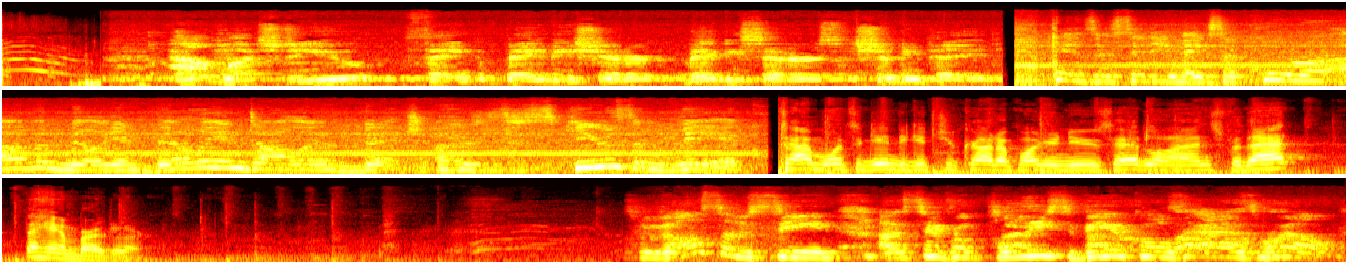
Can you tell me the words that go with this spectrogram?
no! How much do you think babysitter babysitters should be paid? Kansas City makes a quarter of a million billion dollar bitch. Excuse me. Time once again to get you caught up on your news headlines. For that, the Hamburglar. We've also seen uh, several police vehicles as well.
